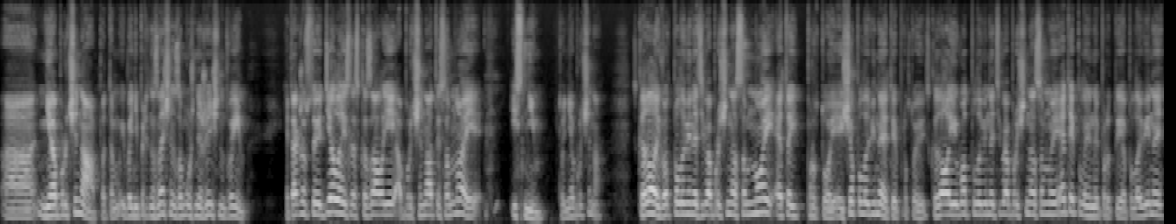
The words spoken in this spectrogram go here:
а не обручена, потому, ибо не предназначена замужняя женщина твоим. И также стоит дело, если сказал ей, обручена ты со мной и с ним, то не обручена. Сказал ей, вот половина тебя обручена со мной, этой прутой, а еще половина этой прутой. Сказал ей, вот половина тебя обручена со мной, этой половиной пруты, а половина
